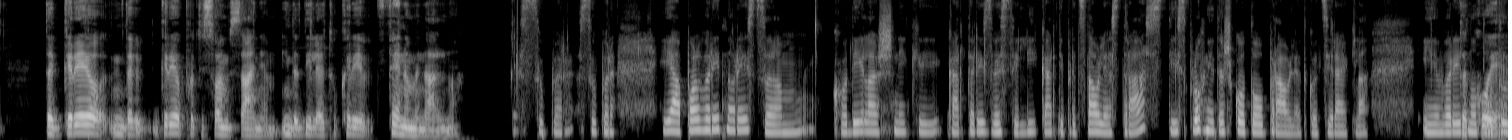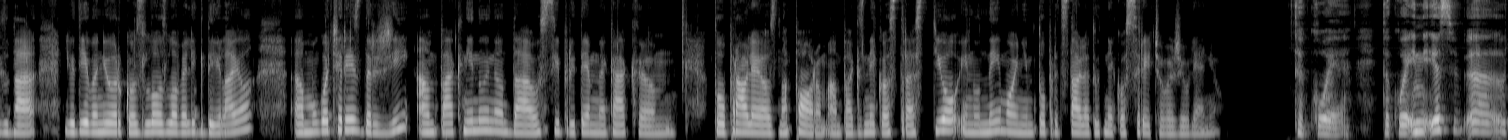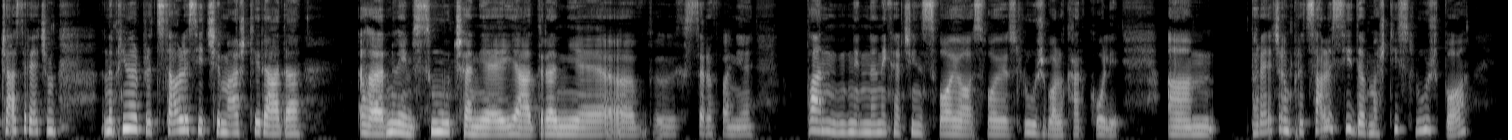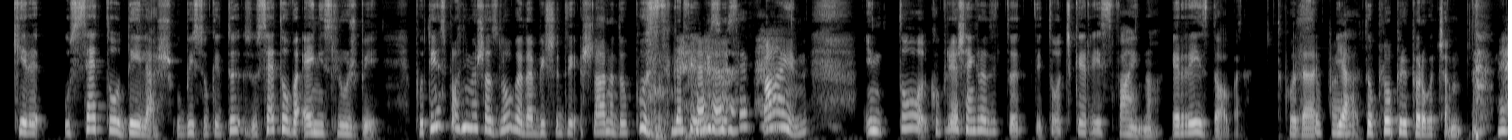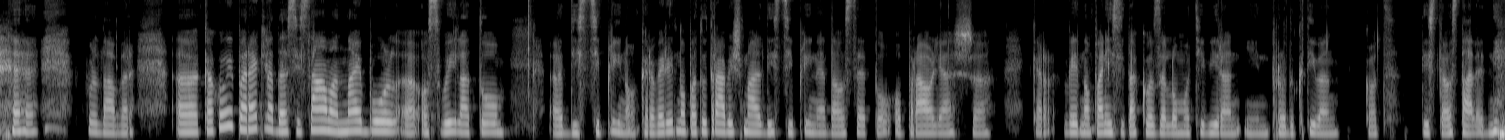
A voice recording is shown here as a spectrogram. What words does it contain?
da grejo, da grejo proti svojim sanjam in da delajo to, kar je fenomenalno. Super, super. Ja, pol verjetno res, um, ko delaš nekaj, kar te res veseli, kar ti predstavlja strast, ti sploh ni težko to upravljati, kot si rekla. In verjetno Tako to je. tudi, da ljudje v New Yorku zelo, zelo veliko delajo. Um, mogoče res drži, ampak ni nujno, da vsi pri tem nekako um, to upravljajo z naporom, ampak z neko strastjo in unemo in jim to predstavlja tudi neko srečo v življenju. Tako je. Tako je. In jaz uh, včasih rečem, naprimer, predstavljaj si, če imaš ti rada uh, ne vem, smučanje, jadranje, uh, surfanje, pa na nek način svojo, svojo službo ali karkoli. Um, pa rečem, predstavljaj si, da imaš ti službo, kjer vse to delaš, v bistvu, vse to v eni službi. Potem sploh nimaš razloga, da bi še šla na dopust, ker je v bistvu vse fajn. In to, ko priješ enkrat do te točke, je res fajn, no? je res dobro. Tako da, Super. ja, toplo priporočam. uh, kako bi pa rekla, da si sama najbolj uh, osvojila to uh, disciplino, ker verjetno pa tudi rabiš malo discipline, da vse to opravljaš, uh, ker vedno pa nisi tako zelo motiviran in produktiven kot tiste ostale dni.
